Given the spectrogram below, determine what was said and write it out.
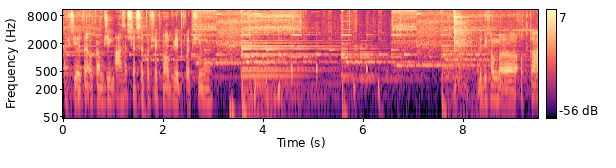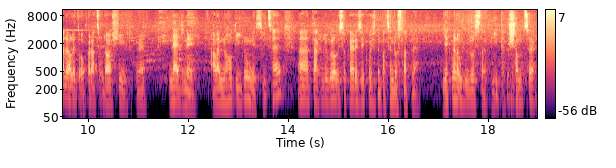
až přijde ten okamžik a začne se to všechno odvíjet k lepšímu. Kdybychom eh, odkládali tu operaci o další, řekněme, ne dny, ale mnoho týdnů, měsíce, eh, tak by bylo vysoké riziko, že ten pacient doslepne. Jakmile už by byl slepý, tak šance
